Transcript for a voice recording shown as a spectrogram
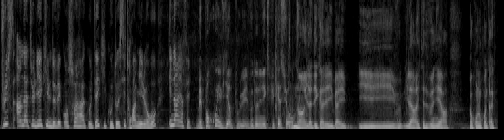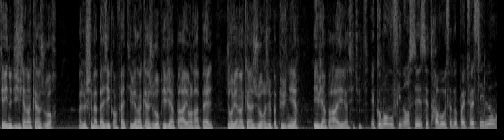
plus un atelier qu'il devait construire à côté qui coûte aussi 3000 euros. Il n'a rien fait. Mais pourquoi il vient plus? Il vous donne une explication? Non, il a décalé, bah, il, il- il a arrêté de venir. Donc on le contactait, il nous dit je viens dans 15 jours. Bah, le schéma basique en fait, il vient dans 15 jours, puis il vient pas, et on le rappelle. Je reviens dans 15 jours, j'ai pas pu venir, et il vient pas, et ainsi de suite. Et comment vous financez ces travaux? Ça doit pas être facile, non?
